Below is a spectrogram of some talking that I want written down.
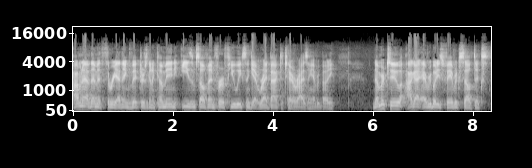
I'm gonna have them at three. I think Victor's gonna come in, ease himself in for a few weeks, and get right back to terrorizing everybody. Number two, I got everybody's favorite Celtics.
